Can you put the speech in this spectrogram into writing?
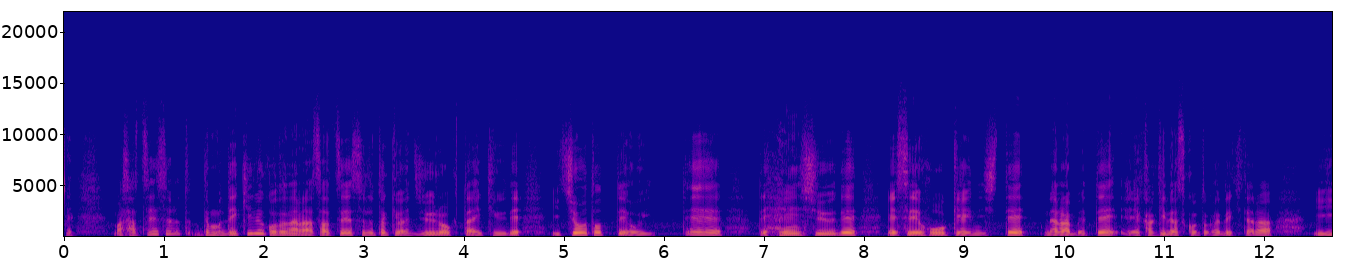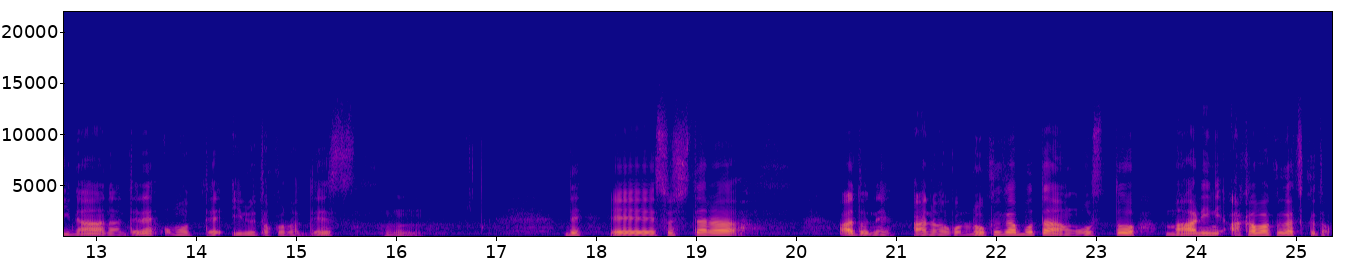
でまあ、撮影するとでもできることなら撮影する時は16対9で一応撮っておいてで編集で正方形にして並べて書き出すことができたらいいなあなんてね思っているところです。うん、で、えー、そしたらあとねあのこの録画ボタンを押すと周りに赤枠がつくと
